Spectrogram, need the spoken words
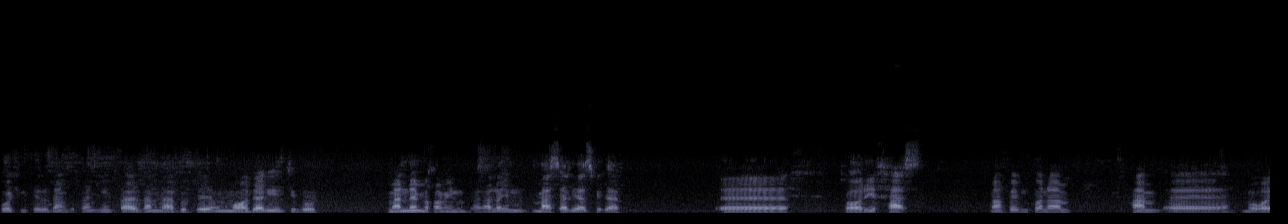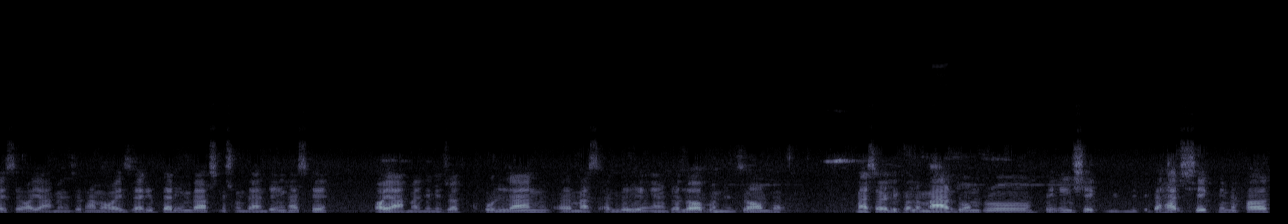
حکم که دادن گفتن این فرزند مربوط به اون مادریه که گفت من نمی‌خوام این. حالا این مسئله است که در تاریخ هست. من فکر می‌کنم هم مقایسه آقای احمدی نژاد هم آقای ظریف در این بخش نشون دهنده این هست که آقای احمدی نژاد کلا مسئله انقلاب و نظام و مسائلی که حالا مردم رو به این شکل می‌بینه که به هر شکلی می‌خواد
